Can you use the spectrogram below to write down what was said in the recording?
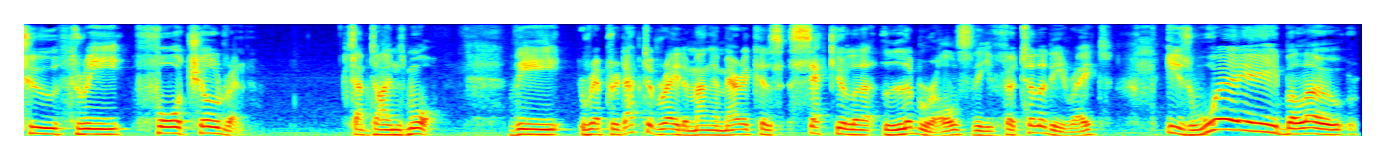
two, three, four children, sometimes more. The reproductive rate among America's secular liberals, the fertility rate, is way below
